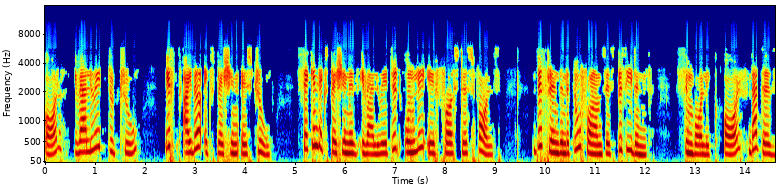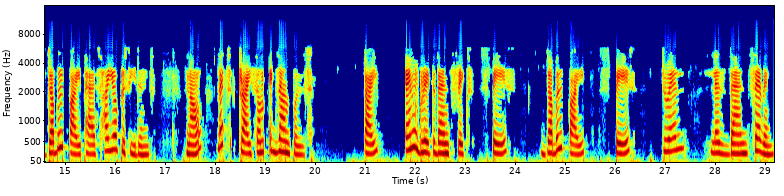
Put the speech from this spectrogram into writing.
OR evaluate to true if either expression is true. Second expression is evaluated only if first is false. Difference in the two forms is precedence. Symbolic OR that is double pipe has higher precedence. Now let's try some examples. Type 10 greater than 6 space double pipe space 12 less than 7.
